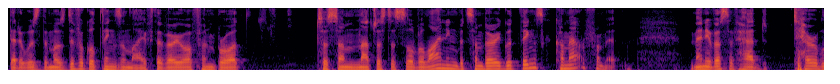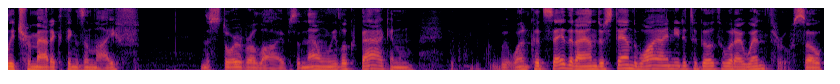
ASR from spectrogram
that it was the most difficult things in life that very often brought to some not just a silver lining but some very good things come out from it many of us have had terribly traumatic things in life in the story of our lives and now when we look back and one could say that I understand why I needed to go through what I went through. So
